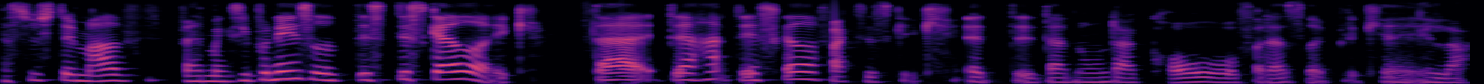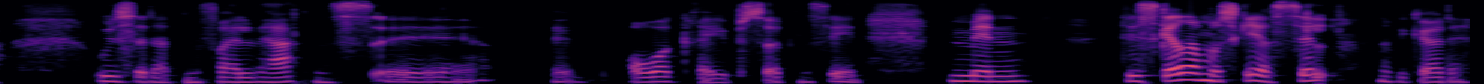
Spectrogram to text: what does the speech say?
jeg synes, det er meget, hvad man kan sige, på den ene side, det, det skader ikke. Der, det, har, det skader faktisk ikke, at øh, der er nogen, der er grove over for deres replika, eller udsætter den for alverdens øh, øh, overgreb, sådan set. Men det skader måske os selv, når vi gør det.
